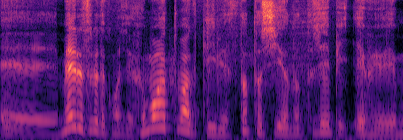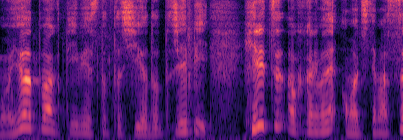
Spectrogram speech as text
えーメールすべて小文字で、ふもアットマーク tbs.co.jp、fumu アットマーク tbs.co.jp、比率の係までお待ちしてます。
